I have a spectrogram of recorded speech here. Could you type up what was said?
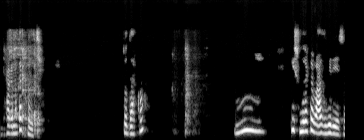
ঢাকনাটা খুলছি। তো দেখো। কি সুন্দর একটা বাস বেরিয়েছে।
